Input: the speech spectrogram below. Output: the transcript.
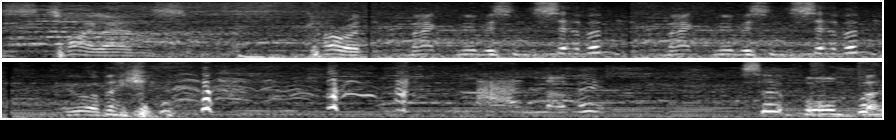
is Thailand's current Magnificent Seven. Magnificent Seven, who are making. I love it. So Pornpun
